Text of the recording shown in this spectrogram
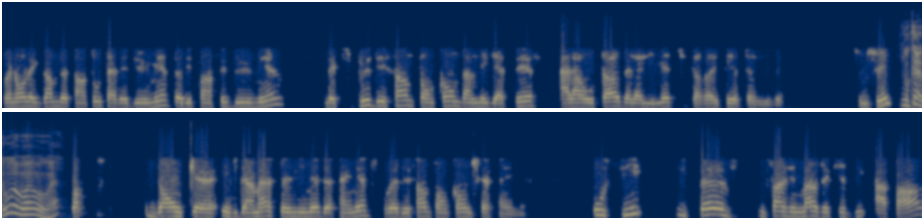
prenons l'exemple de tantôt, tu avais 2000, tu as dépensé 2000, mais tu peux descendre ton compte dans le négatif à la hauteur de la limite qui t'aura été autorisée. Tu me suis? OK, oui, oui, oui. Bon. Donc, euh, évidemment, c'est une limite de 5000, tu pourrais descendre ton compte jusqu'à 5000. Aussi, ils peuvent faire une marge de crédit à part,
